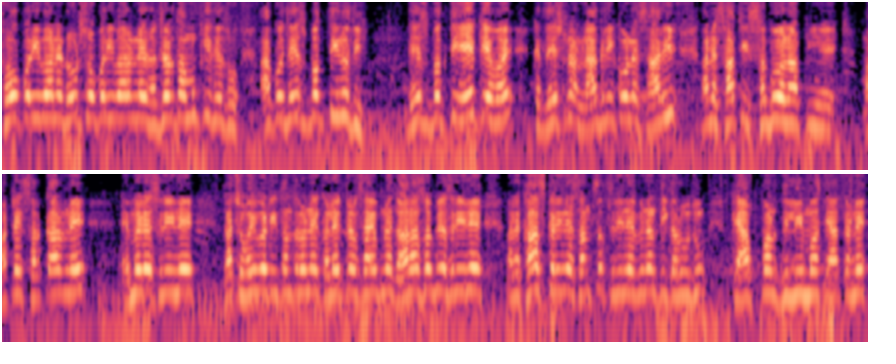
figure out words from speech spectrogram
સો પરિવારને, દોઢસો પરિવારને રજડતા મૂકી દેશો. આ કોઈ દેશભક્તિ નથી. દેશભક્તિ એ કહેવાય કે દેશના નાગરિકોને સારી અને સાચી સગવડ આપીએ. માટે સરકારને એમએલએ શ્રીને કચ્છ વહીવટી તંત્રને કલેક્ટર સાહેબને ધારાસભ્ય શ્રીને અને ખાસ કરીને સાંસદ શ્રીને વિનંતી કરું છું કે આપ પણ દિલ્હીમાં ત્યાં કરીને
